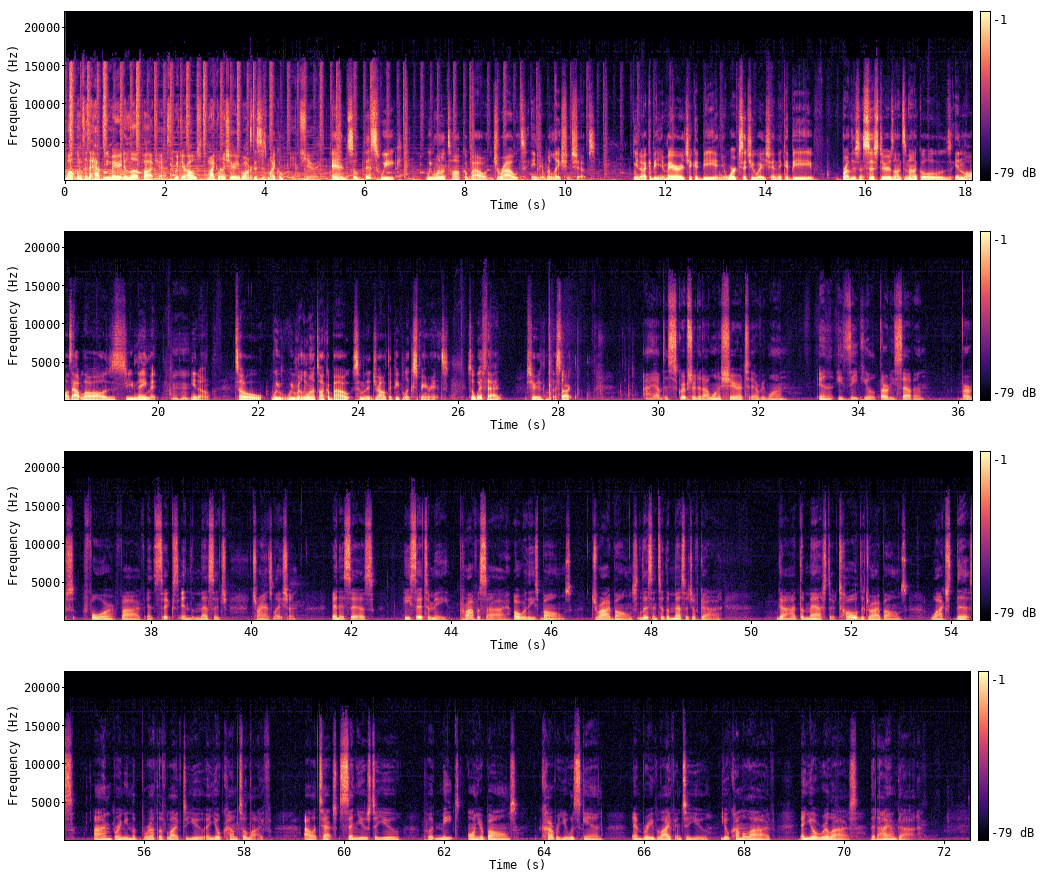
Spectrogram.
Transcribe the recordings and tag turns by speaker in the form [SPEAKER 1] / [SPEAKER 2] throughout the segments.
[SPEAKER 1] Welcome to the Happily Married in Love podcast with your hosts, Michael and Sherry Barnes.
[SPEAKER 2] This is Michael.
[SPEAKER 3] And Sherry.
[SPEAKER 2] And so this week, we want to talk about drought in your relationships. You know, it could be in your marriage, it could be in your work situation, it could be brothers and sisters, aunts and uncles, in laws, outlaws, you name it.
[SPEAKER 3] Mm-hmm.
[SPEAKER 2] You know, so we, we really want to talk about some of the drought that people experience. So, with that, Sherry, let's start.
[SPEAKER 3] I have this scripture that I want to share to everyone in Ezekiel 37, verse 4, 5, and 6 in the message translation. And it says, He said to me, Prophesy over these bones, dry bones, listen to the message of God. God the Master told the dry bones, Watch this. I'm bringing the breath of life to you, and you'll come to life. I'll attach sinews to you, put meat on your bones, cover you with skin, and breathe life into you. You'll come alive, and you'll realize that I am God.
